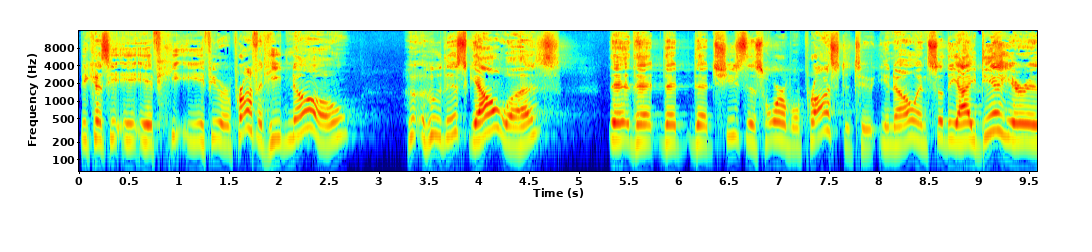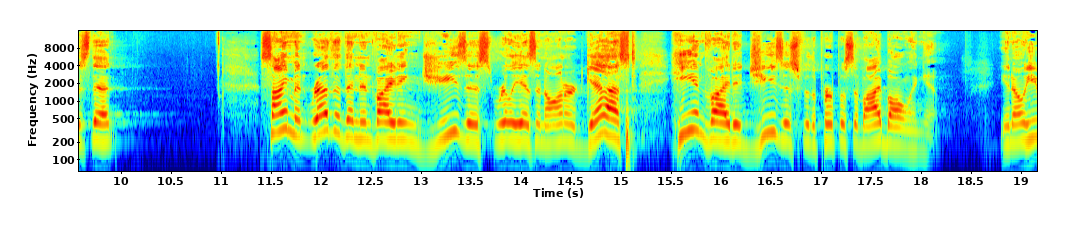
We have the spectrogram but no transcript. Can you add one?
Because he, if, he, if he were a prophet, he'd know who, who this gal was, that, that, that, that she's this horrible prostitute, you know? And so the idea here is that Simon, rather than inviting Jesus really as an honored guest, he invited Jesus for the purpose of eyeballing him. You know, he,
